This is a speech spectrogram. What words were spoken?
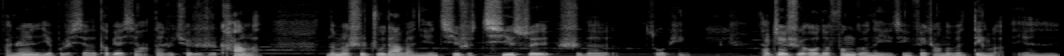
反正也不是写的特别像，但是确实是看了。那么是朱达晚年七十七岁时的作品，他这时候的风格呢已经非常的稳定了，嗯，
